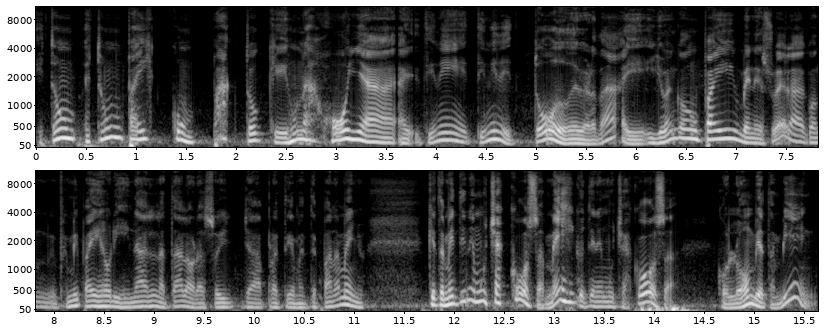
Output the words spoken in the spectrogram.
Esto es, un, esto es un país compacto que es una joya, eh, tiene, tiene de todo, de verdad. Y, y yo vengo de un país, Venezuela, con, fue mi país original, natal, ahora soy ya prácticamente panameño, que también tiene muchas cosas. México tiene muchas cosas. Colombia también,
